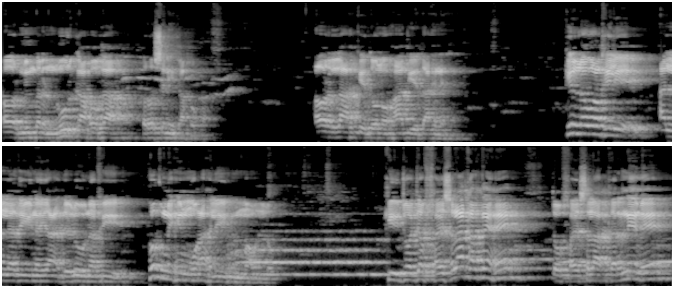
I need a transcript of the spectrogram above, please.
اور ممبر نور کا ہوگا، روشنی کا ہوگا۔ اور اللہ کے دونوں ہاتھ یہ داہنے ہیں۔ کن لوگوں کے لیے؟ الذین یعدلون فی حکمہم و اہلیہم مولو کہ جو جب فیصلہ کرتے ہیں، تو فیصلہ کرنے میں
